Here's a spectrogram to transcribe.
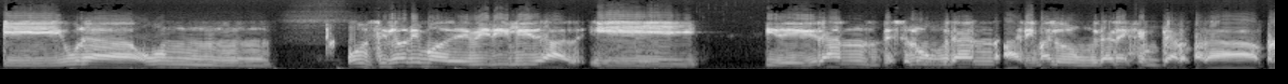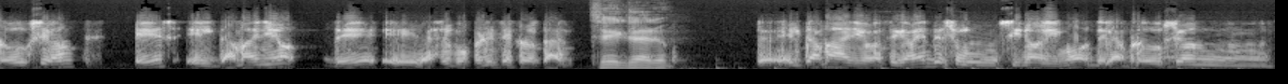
y una un, un sinónimo de virilidad y, y de gran de ser un gran animal o un gran ejemplar para producción es el tamaño de eh, la circunferencia escrotal. Sí, claro. El tamaño, básicamente, es un sinónimo de la producción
